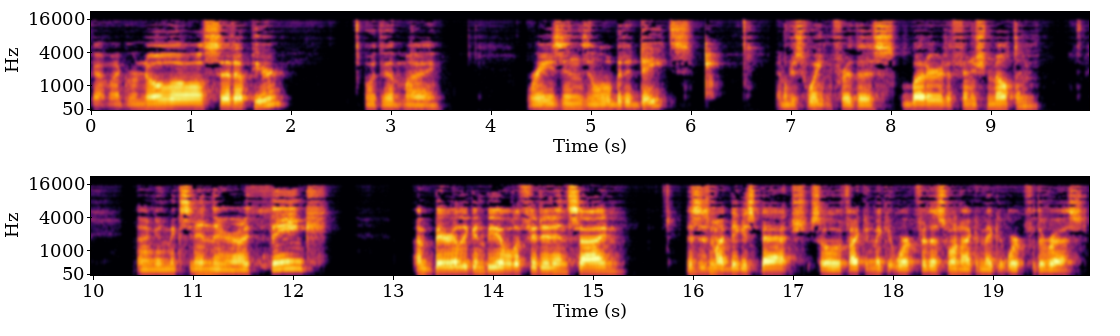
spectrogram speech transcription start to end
Got my granola all set up here with my raisins and a little bit of dates. I'm just waiting for this butter to finish melting. Then I'm going to mix it in there. I think I'm barely going to be able to fit it inside. This is my biggest batch, so if I can make it work for this one, I can make it work for the rest.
